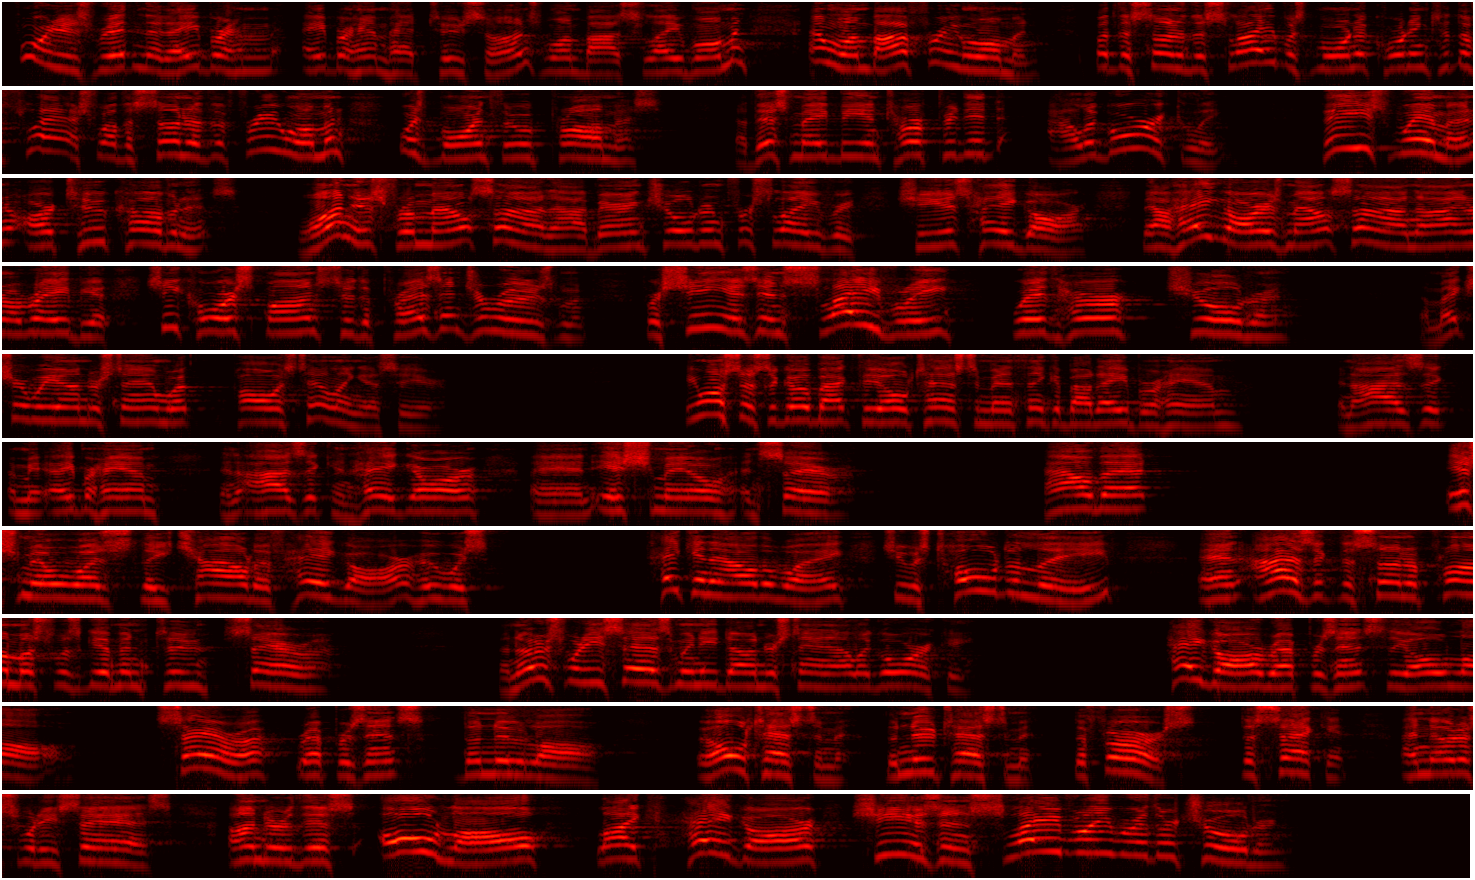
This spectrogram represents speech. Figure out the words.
For it is written that Abraham, Abraham had two sons, one by a slave woman and one by a free woman. But the son of the slave was born according to the flesh, while the son of the free woman was born through a promise. Now, this may be interpreted allegorically. These women are two covenants. One is from Mount Sinai, bearing children for slavery. She is Hagar. Now, Hagar is Mount Sinai in Arabia. She corresponds to the present Jerusalem, for she is in slavery with her children. Now, make sure we understand what Paul is telling us here. He wants us to go back to the Old Testament and think about Abraham and Isaac, I mean, Abraham and Isaac and Hagar and Ishmael and Sarah. How that Ishmael was the child of Hagar, who was taken out of the way. She was told to leave. And Isaac, the son of promise, was given to Sarah. Now, notice what he says we need to understand allegorically. Hagar represents the old law, Sarah represents the new law. The Old Testament, the New Testament, the first, the second. And notice what he says. Under this old law, like Hagar, she is in slavery with her children.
